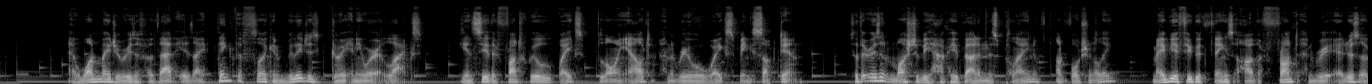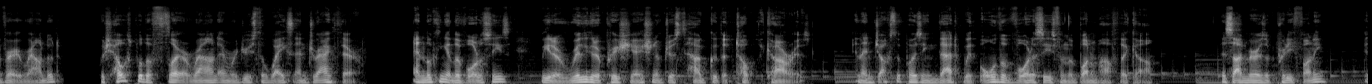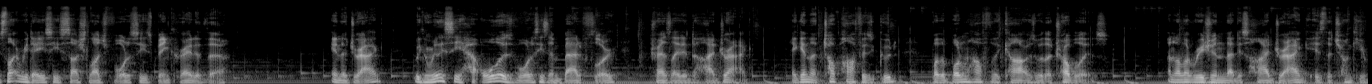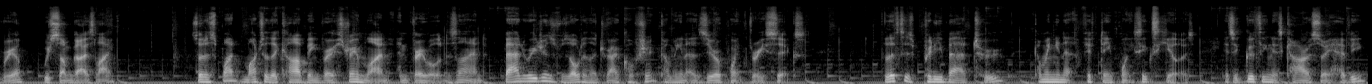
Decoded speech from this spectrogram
and one major reason for that is I think the flow can really just go anywhere it likes. You can see the front wheel wakes blowing out and the rear wheel wakes being sucked in. So there isn't much to be happy about in this plane, unfortunately. Maybe a few good things are the front and rear edges are very rounded, which helps pull the flow around and reduce the wakes and drag there. And looking at the vortices, we get a really good appreciation of just how good the top of the car is, and then juxtaposing that with all the vortices from the bottom half of the car. The side mirrors are pretty funny. It's not every day you see such large vortices being created there. In the drag, we can really see how all those vortices and bad flow translate into high drag. Again, the top half is good, but the bottom half of the car is where the trouble is. Another region that is high drag is the chunky rear, which some guys like. So despite much of the car being very streamlined and very well designed, bad regions result in the drag coefficient coming in at 0.36. The lift is pretty bad too, coming in at 15.6 kilos. It's a good thing this car is so heavy.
